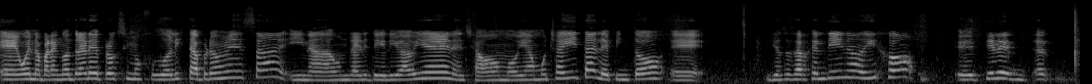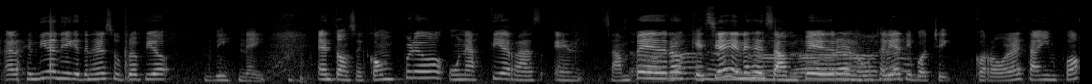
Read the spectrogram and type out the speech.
Eh, bueno, para encontrar el próximo futbolista promesa y nada, un reality que le iba bien, el chabón movía mucha guita, le pintó, eh, Dios es argentino, dijo, eh, tiene, eh, Argentina tiene que tener su propio Disney. Entonces compró unas tierras en San Pedro, que si alguien es de San Pedro, nos gustaría tipo che, corroborar esta info.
